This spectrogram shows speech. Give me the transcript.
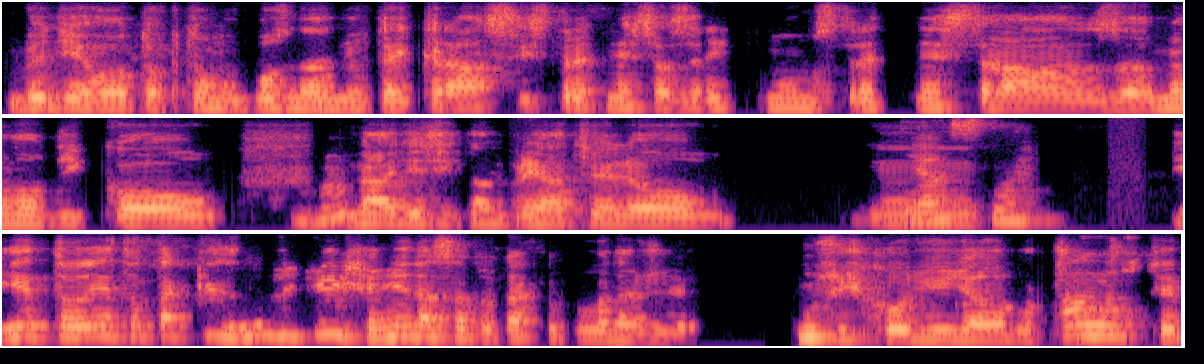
vedie ho to k tomu poznaniu tej krásy, stretne sa s rytmom, stretne sa s melodikou, mm-hmm. nájde si tam priateľov. Mm, Jasne. Je to, je to také zložitejšie, nedá sa to takto povedať, že musíš chodiť, alebo čo. Proste,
